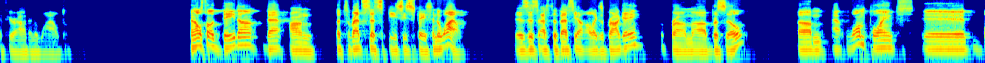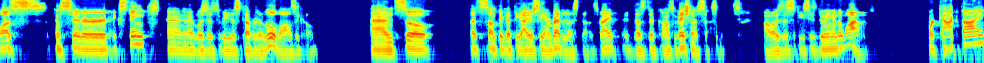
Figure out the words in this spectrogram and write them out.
if you're out in the wild. And also data that on the threats that species face in the wild. Is this Estevesia alexbragae from uh, Brazil. Um, at one point, it was considered extinct and it was just rediscovered a little whiles ago. And so that's something that the IUCN Red List does, right? It does the conservation assessments. How is this species doing in the wild? For cacti,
